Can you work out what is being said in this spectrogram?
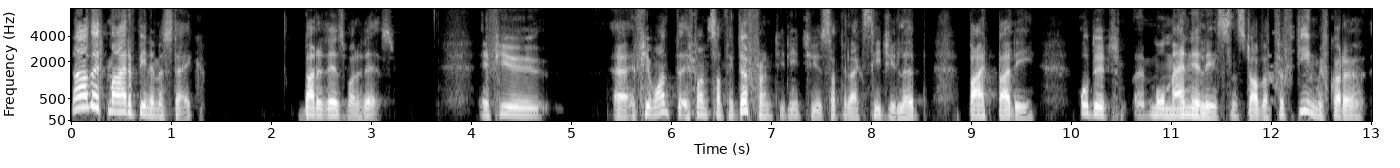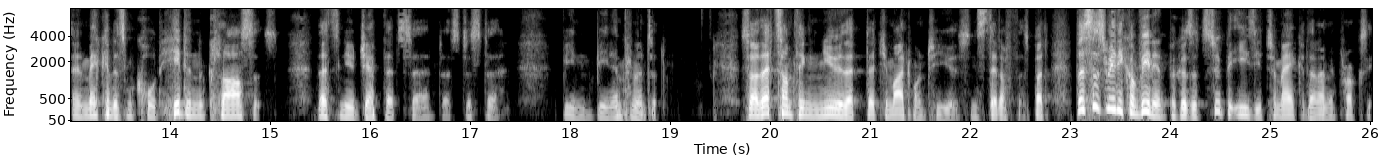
Now that might have been a mistake, but it is what it is. If you uh, if you want the, if you want something different, you need to use something like cglib, ByteBuddy, or do it uh, more manually. Since Java 15, we've got a, a mechanism called hidden classes. That's new JEP that's uh, that's just uh, been been implemented. So that's something new that, that you might want to use instead of this. But this is really convenient because it's super easy to make a dynamic proxy.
